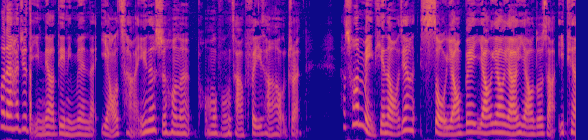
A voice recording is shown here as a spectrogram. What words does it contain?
后来他就到饮料店里面来摇茶，因为那时候呢泡沫红茶非常好赚。他说他每天呢我这样手摇杯摇摇摇摇多少，一天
